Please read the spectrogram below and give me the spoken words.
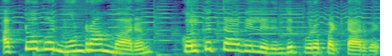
அக்டோபர் மூன்றாம் வாரம் கொல்கத்தாவிலிருந்து புறப்பட்டார்கள்.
